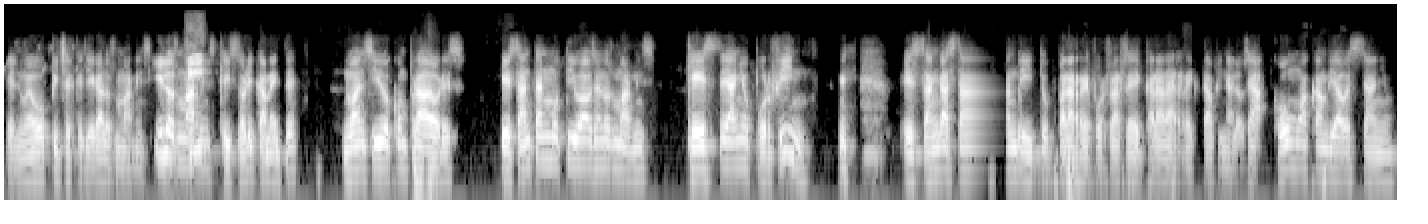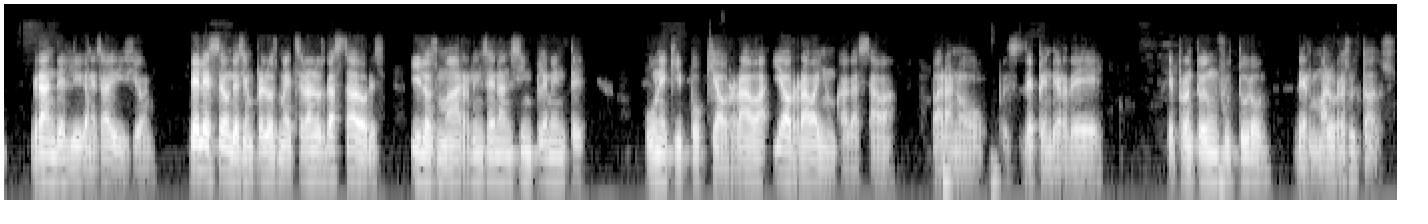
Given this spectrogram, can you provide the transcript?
el nuevo pitcher que llega a los Marlins. Y los Marlins, que históricamente no han sido compradores, están tan motivados en los Marlins que este año por fin están gastando para reforzarse de cara a la recta final. O sea, ¿cómo ha cambiado este año Grandes Ligas en esa división? Del este, donde siempre los Mets eran los gastadores y los Marlins eran simplemente un equipo que ahorraba y ahorraba y nunca gastaba para no pues, depender de, de pronto de un futuro de malos resultados.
